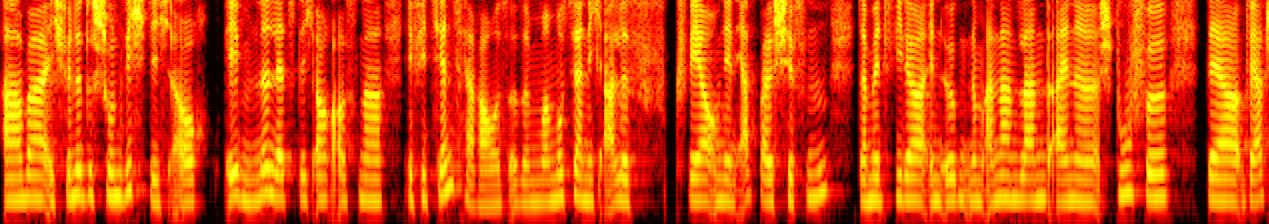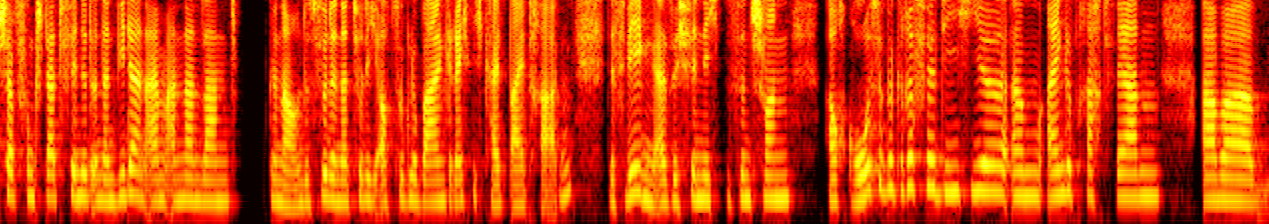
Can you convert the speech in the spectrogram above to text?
Aber ich finde das schon wichtig, auch eben ne, letztlich auch aus einer Effizienz heraus. Also man muss ja nicht alles quer um den Erdball schiffen, damit wieder in irgendeinem anderen Land eine Stufe der Wertschöpfung stattfindet und dann wieder in einem anderen Land Genau, und das würde natürlich auch zur globalen Gerechtigkeit beitragen. Deswegen, also ich finde, das sind schon auch große Begriffe, die hier ähm, eingebracht werden. Aber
